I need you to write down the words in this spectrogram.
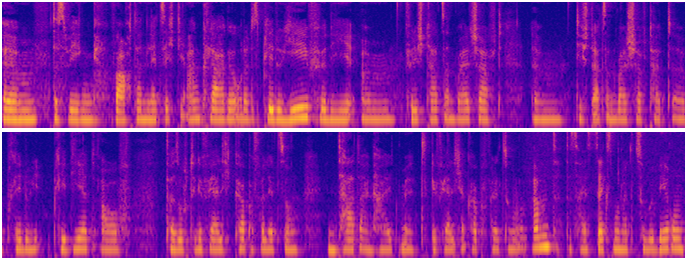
ähm, deswegen war auch dann letztlich die Anklage oder das Plädoyer für die, ähm, für die Staatsanwaltschaft. Ähm, die Staatsanwaltschaft hat äh, plädiert auf versuchte gefährliche Körperverletzung in Tateinheit mit gefährlicher Körperverletzung im Amt, das heißt sechs Monate zur Bewährung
